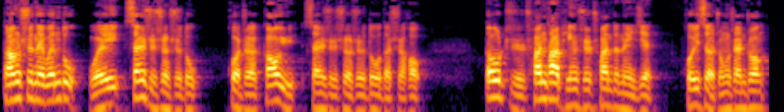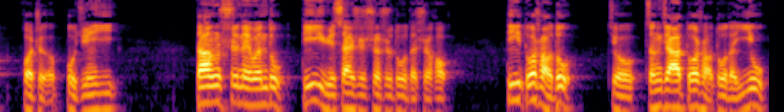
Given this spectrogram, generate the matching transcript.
当室内温度为三十摄氏度或者高于三十摄氏度的时候，都只穿他平时穿的那件灰色中山装或者布军衣。当室内温度低于三十摄氏度的时候，低多少度就增加多少度的衣物。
